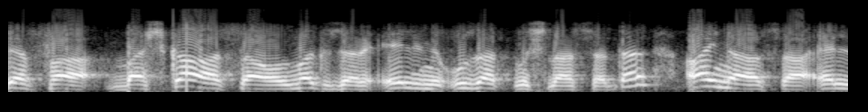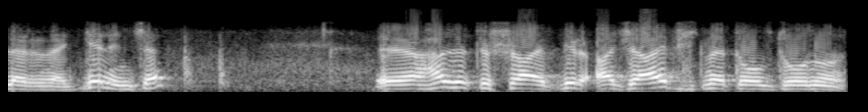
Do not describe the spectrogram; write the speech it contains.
defa başka asa olmak üzere elini uzatmışlarsa da aynı asa ellerine gelince e, Hazreti Şuayb bir acayip hikmet olduğunu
